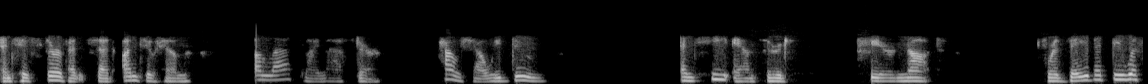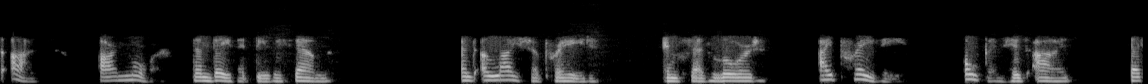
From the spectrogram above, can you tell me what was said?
And his servant said unto him, Alas, my master, how shall we do? And he answered, Fear not, for they that be with us are more than they that be with them. And Elisha prayed and said, Lord, I pray thee, open his eyes, that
